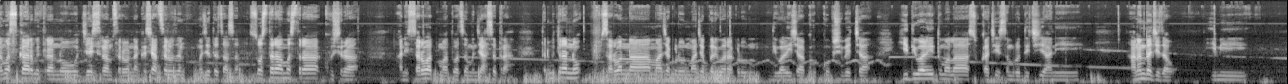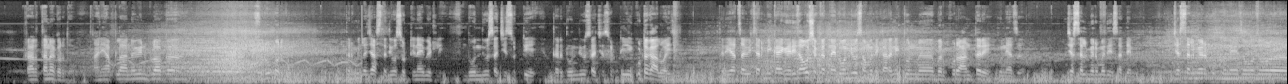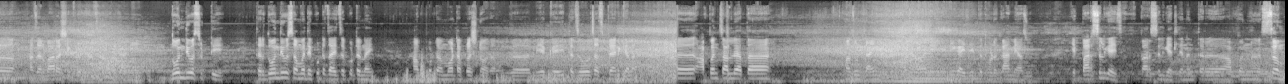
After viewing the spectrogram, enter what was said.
नमस्कार मित्रांनो जय श्रीराम सर्वांना. कशात सर्वजण? मजेतच असाल. स्वस्त राहा मस्त राहा खुश राहा आणि सर्वात महत्त्वाचं म्हणजे हसत राहा. तर मित्रांनो सर्वांना माझ्याकडून माझ्या परिवाराकडून दिवाळीच्या खूप खूप शुभेच्छा. ही दिवाळी तुम्हाला सुखाची समृद्धीची आणि आनंदाची जावो. ही मी प्रार्थना करतो. आणि आपला नवीन ब्लॉग सुरू करतो. तर मला जास्त दिवस सुट्टी नाही भेटली. दोन दिवसाची सुट्टी आहे. तर दोन दिवसाची सुट्टी कुठं घालवायची? तर याचा विचार मी काय घरी जाऊ शकत नाही दोन दिवसामध्ये कारण इथून भरपूर अंतर आहे पुण्याचं. जसलमेरमध्ये सध्या मी. जसलमेर टू पुणे जवळजवळ हजार बाराशे किलोमीटर आणि दोन दिवस सुट्टी आहे. तर दोन दिवसामध्ये कुठं जायचं कुठं नाही हा मोठा मोठा प्रश्न होता. मग मी एक इथं जवळचाच प्लॅन केला. तर आपण चाललो आहे आता अजून टाईम आणि निघायचं इथं थोडं काम आहे अजून. एक पार्सल घ्यायचं. पार्सल घेतल्यानंतर आपण सम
